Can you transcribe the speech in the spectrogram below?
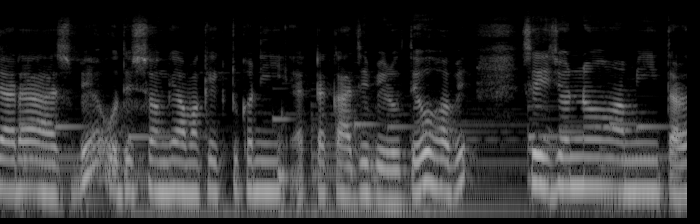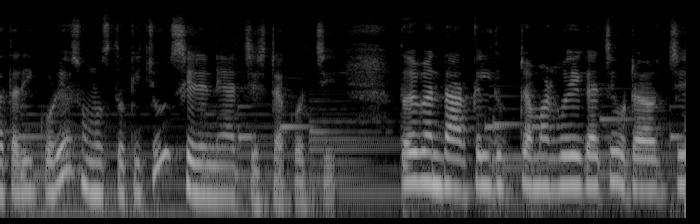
যারা আসবে, ওদের সঙ্গে আমাকে একটুখানি একটা কাজে বেরোতেও হবে। সেই জন্য আমি তাড়াতাড়ি করে সমস্ত কিছু সেরে নেওয়ার চেষ্টা করছি। তো এবার নারকেল দুধটা আমার হয়ে গেছে, ওটা হচ্ছে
